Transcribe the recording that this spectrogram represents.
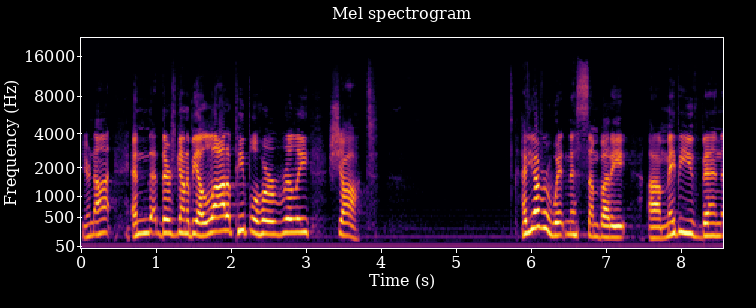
You're not. And th- there's going to be a lot of people who are really shocked have you ever witnessed somebody? Um, maybe you've been,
